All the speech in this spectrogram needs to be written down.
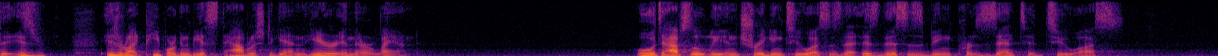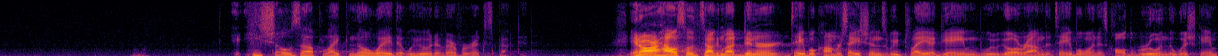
the Israelite people are going to be established again here in their land. But what's absolutely intriguing to us is that as this is being presented to us, he shows up like no way that we would have ever expected. In our household, talking about dinner table conversations, we play a game. We go around the table, and it's called Ruin the Wish Game.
